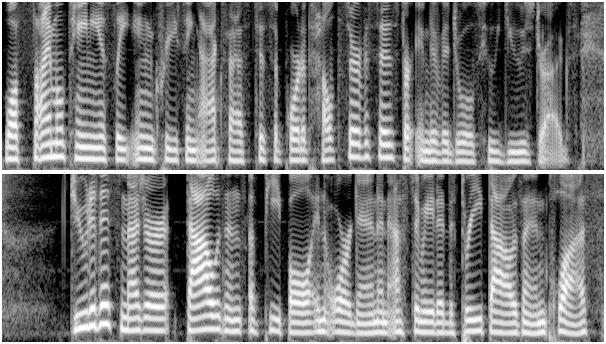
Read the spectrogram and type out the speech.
while simultaneously increasing access to supportive health services for individuals who use drugs. Due to this measure, thousands of people in Oregon, an estimated 3,000 plus,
